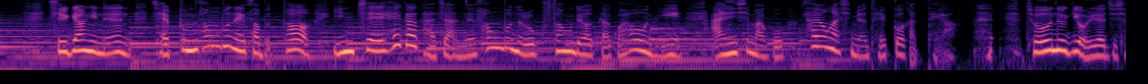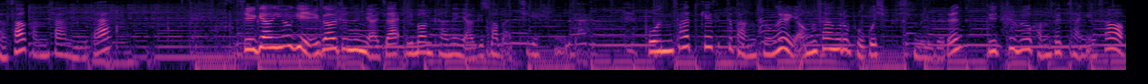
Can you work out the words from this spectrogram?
질경이는 제품 성분에서부터 인체에 해가 가지 않는 성분으로 구성되었다고 하오니 안심하고 사용하시면 될 것 같아요. 좋은 후기 올려주셔서 감사합니다. 질경이 후기 읽어주는 여자 이번 편은 여기서 마치겠습니다. 본 팟캐스트 방송을 영상으로 보고 싶으신 분들은 유튜브 검색창에서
